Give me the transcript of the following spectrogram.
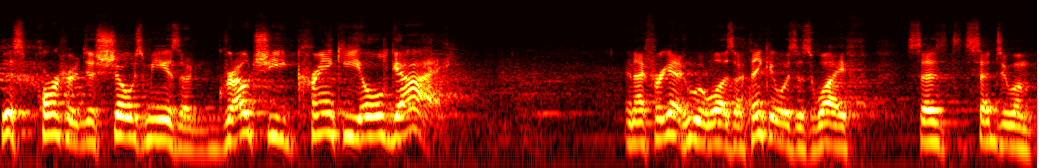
this portrait just shows me as a grouchy, cranky old guy. And I forget who it was, I think it was his wife, says, said to him,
